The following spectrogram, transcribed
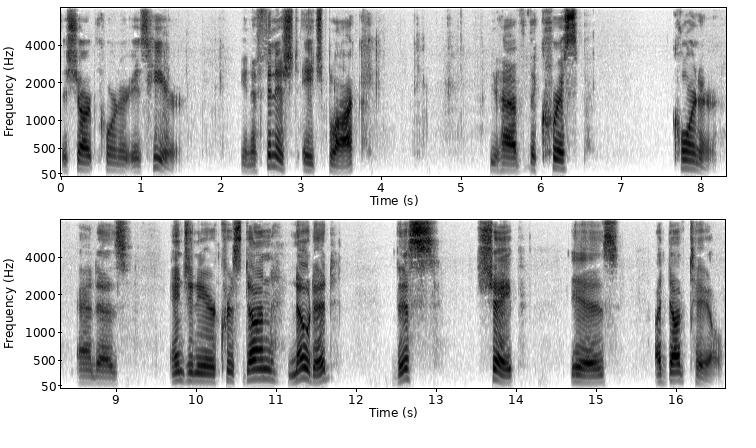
the sharp corner is here. In a finished H block, you have the crisp corner. And as engineer Chris Dunn noted, this shape is a dovetail.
